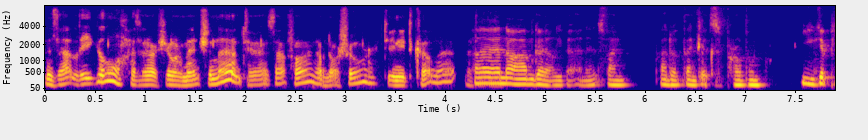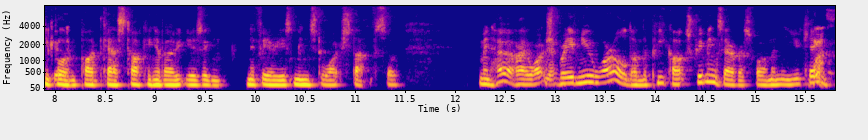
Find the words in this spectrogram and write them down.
Is that legal? I don't know if you want to mention that. Is that fine? I'm not sure. Do you need to cut that? Uh, no, I'm going to leave it in. It's fine. I don't think it's a problem. You get people on podcasts talking about using nefarious means to watch stuff. So, I mean, how have I watched Brave New World on the Peacock streaming service while I'm in the UK? Well,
